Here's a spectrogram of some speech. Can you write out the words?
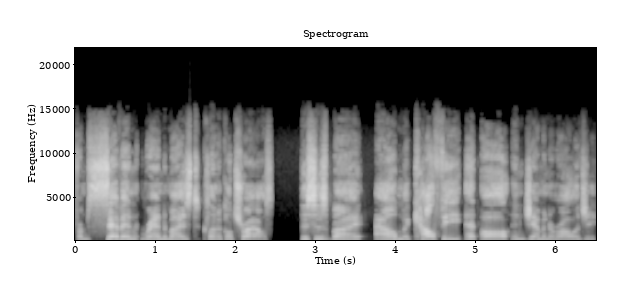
from seven randomized clinical trials. This is by Almekhlafi et al. in JAMA Neurology.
